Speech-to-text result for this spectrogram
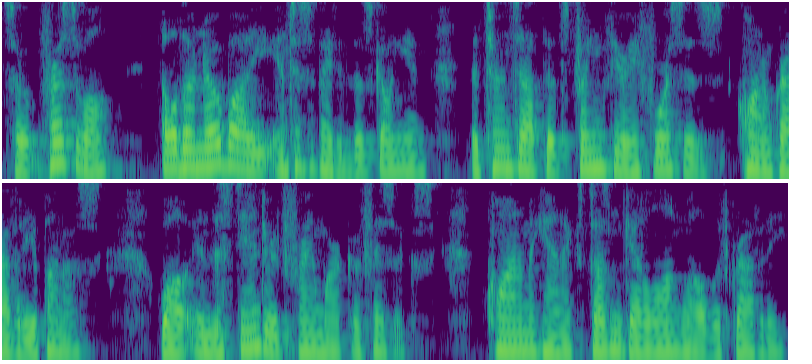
So, first of all, although nobody anticipated this going in, it turns out that string theory forces quantum gravity upon us, while in the standard framework of physics, quantum mechanics doesn't get along well with gravity.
